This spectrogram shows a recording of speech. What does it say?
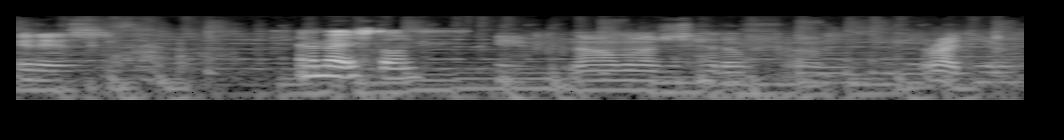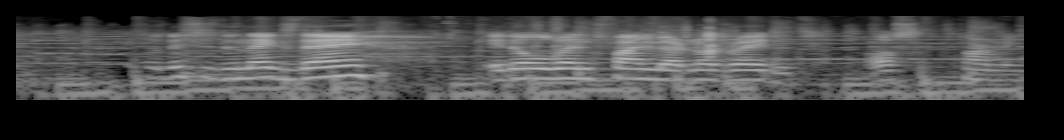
It is. and I'm out of stone. Okay, now I'm gonna just head off um, right here. So this is the next day. It all went fine, we are not raided. Awesome. Farming.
